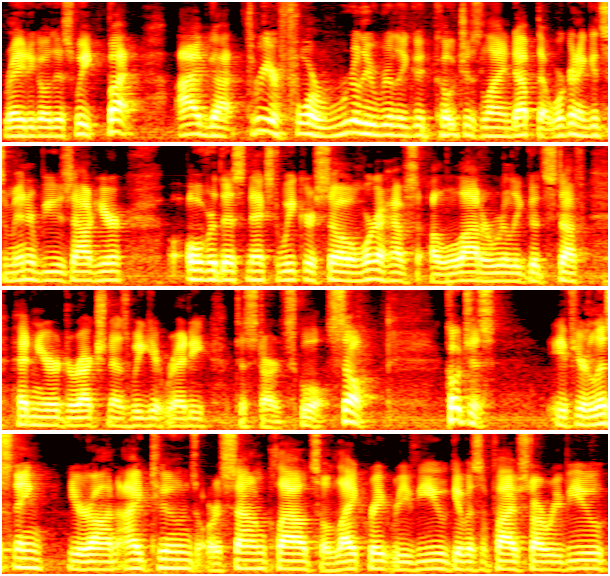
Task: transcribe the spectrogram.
ready to go this week, but I've got three or four really, really good coaches lined up that we're going to get some interviews out here over this next week or so, and we're going to have a lot of really good stuff heading your direction as we get ready to start school. So, coaches, if you're listening, you're on iTunes or SoundCloud, so like, rate, review, give us a five star review.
